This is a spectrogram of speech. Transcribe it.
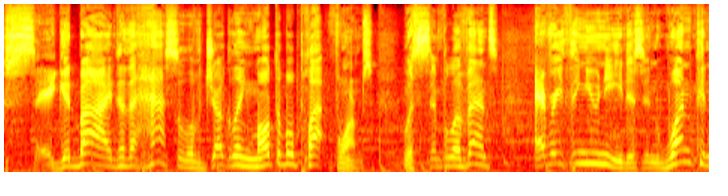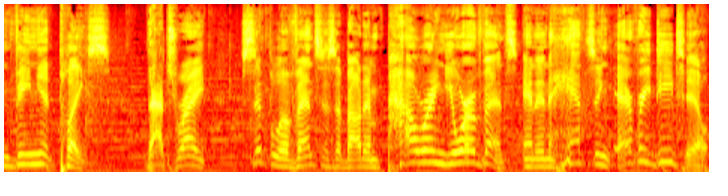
Say goodbye to the hassle of juggling multiple platforms. With Simple Events, everything you need is in one convenient place. That's right. Simple Events is about empowering your events and enhancing every detail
